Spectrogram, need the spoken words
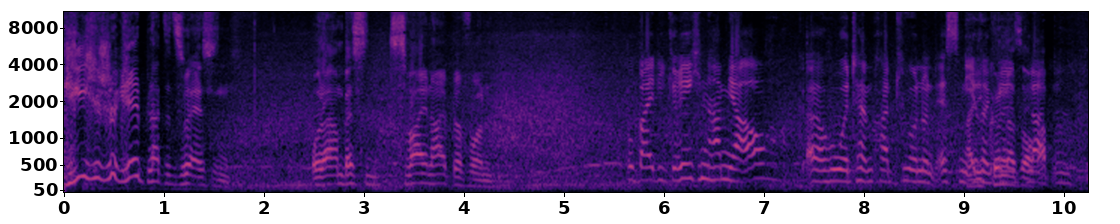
griechische Grillplatte zu essen? Oder am besten zweieinhalb davon. Wobei die Griechen haben ja auch äh, hohe Temperaturen und essen Ah, die ihre können das auch ab. Grillplatten.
